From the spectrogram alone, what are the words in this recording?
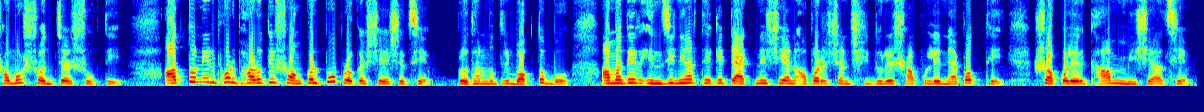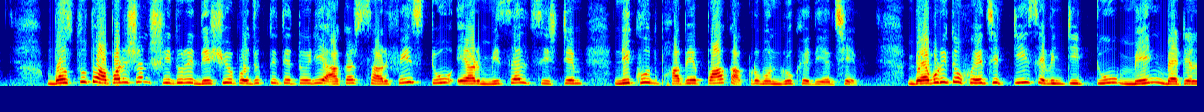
সমসজ্জার শক্তি। আত্মনির্ভর ভারতের সংকল্প প্রকাশ্যে এসেছে। প্রধানমন্ত্রীর বক্তব্য, আমাদের ইঞ্জিনিয়ার থেকে টেকনিশিয়ান অপারেশন সিঁদুরের সাফল্যের নেপথ্যে সকলের ঘাম মিশে আছে। বস্তুত অপারেশন সিঁদুরে দেশীয় প্রযুক্তিতে তৈরি Akash surface to air missile system নিখুঁতভাবে পাক আক্রমণ রুখে দিয়েছে। ব্যবহৃত হয়েছে T seventy two main battle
